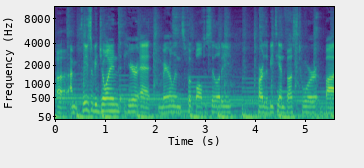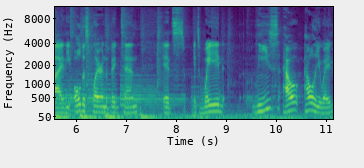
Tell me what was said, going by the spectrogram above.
Uh, I'm pleased to be joined here at Maryland's football facility as part of the BTN bus tour by the oldest player in the Big Ten. It's it's Wade Lees. How how old are you, Wade?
